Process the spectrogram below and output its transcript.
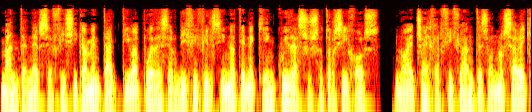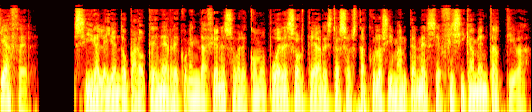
Mantenerse físicamente activa puede ser difícil si no tiene quien cuida a sus otros hijos, no ha hecho ejercicio antes o no sabe qué hacer. Siga leyendo para obtener recomendaciones sobre cómo puede sortear estos obstáculos y mantenerse físicamente activa.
